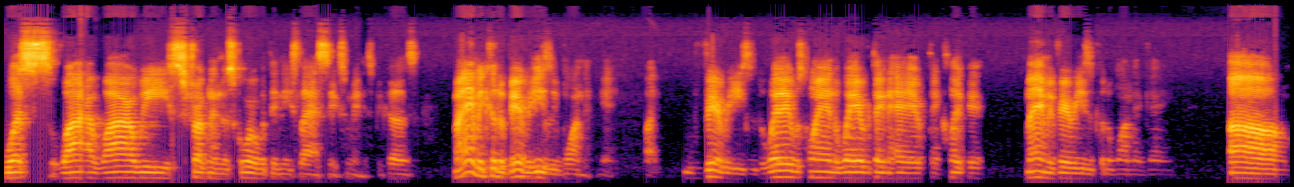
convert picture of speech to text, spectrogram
what's why why are we struggling to score within these last six minutes? Because Miami could have very easily won that game, very easily. The way they was playing, the way everything they had, everything clicking, Miami very easily could have won that game. Um,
